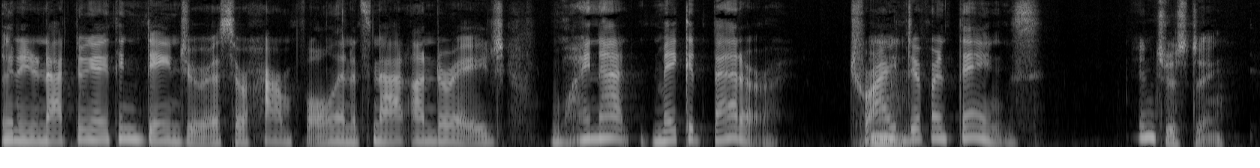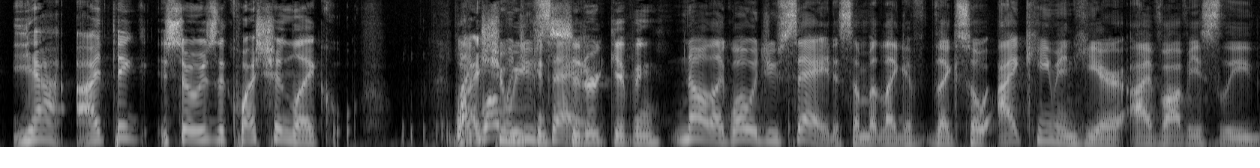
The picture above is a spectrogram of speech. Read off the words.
and you're not doing anything dangerous or harmful and it's not underage. Why not make it better? Try hmm. different things. interesting Yeah, I think so. Is the question like, why Like, should we consider say? giving? No, like what would you say to somebody like if like so I came in here, I've obviously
